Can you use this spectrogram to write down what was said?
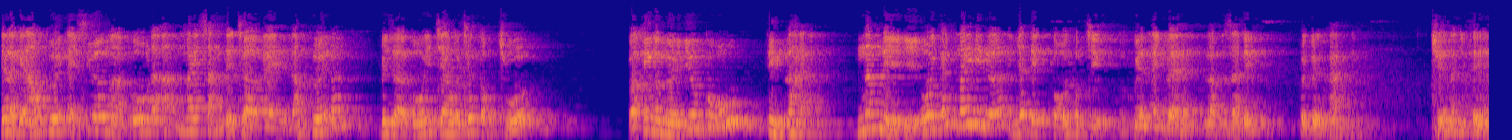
Thế là cái áo cưới ngày xưa mà cô đã may sẵn để chờ ngày đám cưới đó, bây giờ cô ấy treo ở trước cổng chùa và khi mà người yêu cũ tìm lại, năn nỉ ỉ ôi cách mấy đi nữa thì nhất định cô ấy không chịu khuyên anh về lập gia đình với người khác. Chuyện là như thế.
